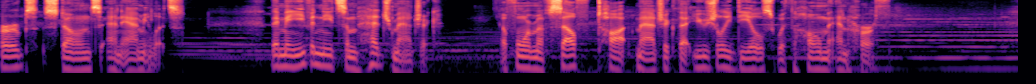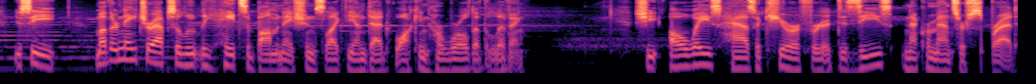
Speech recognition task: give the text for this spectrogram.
herbs, stones, and amulets. They may even need some hedge magic, a form of self taught magic that usually deals with the home and hearth. You see, Mother Nature absolutely hates abominations like the undead walking her world of the living. She always has a cure for a disease necromancer spread.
